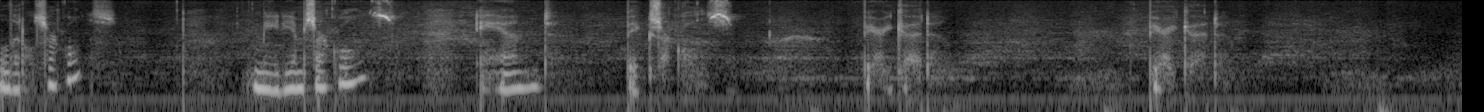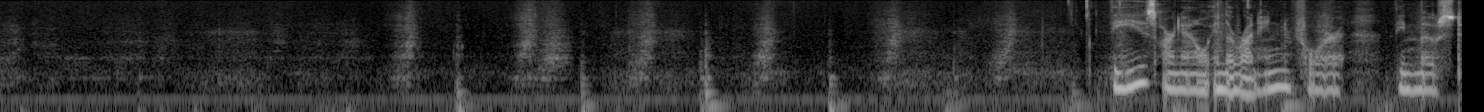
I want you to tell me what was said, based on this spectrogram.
Little circles, medium circles, and big circles. Very good. Very good. These are now in the running for the most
